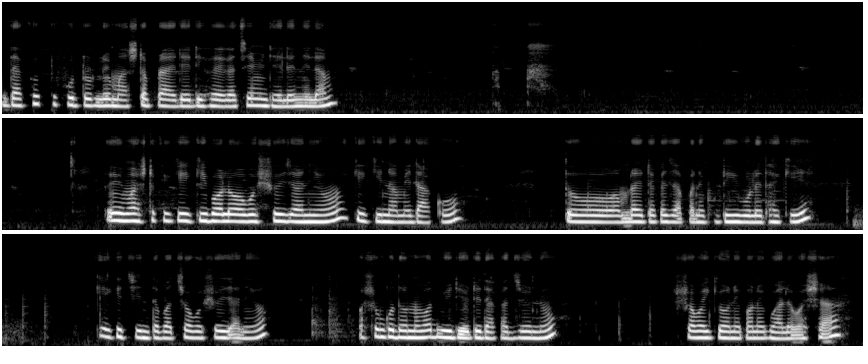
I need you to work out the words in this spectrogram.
দেখো একটু ফুটে উঠলে মাছটা প্রায় রেডি হয়ে গেছে, আমি ঢেলে নিলাম। তো এই মাছটাকে কে কী বলো অবশ্যই জানিও, কে কী নামে ডাকো। তো আমরা এটাকে জাপানি পুটি বলে থাকি। কে কে চিনতে পারছ অবশ্যই জানিও। অসংখ্য ধন্যবাদ ভিডিওটি দেখার জন্য। সবাইকে অনেক অনেক ভালোবাসা।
